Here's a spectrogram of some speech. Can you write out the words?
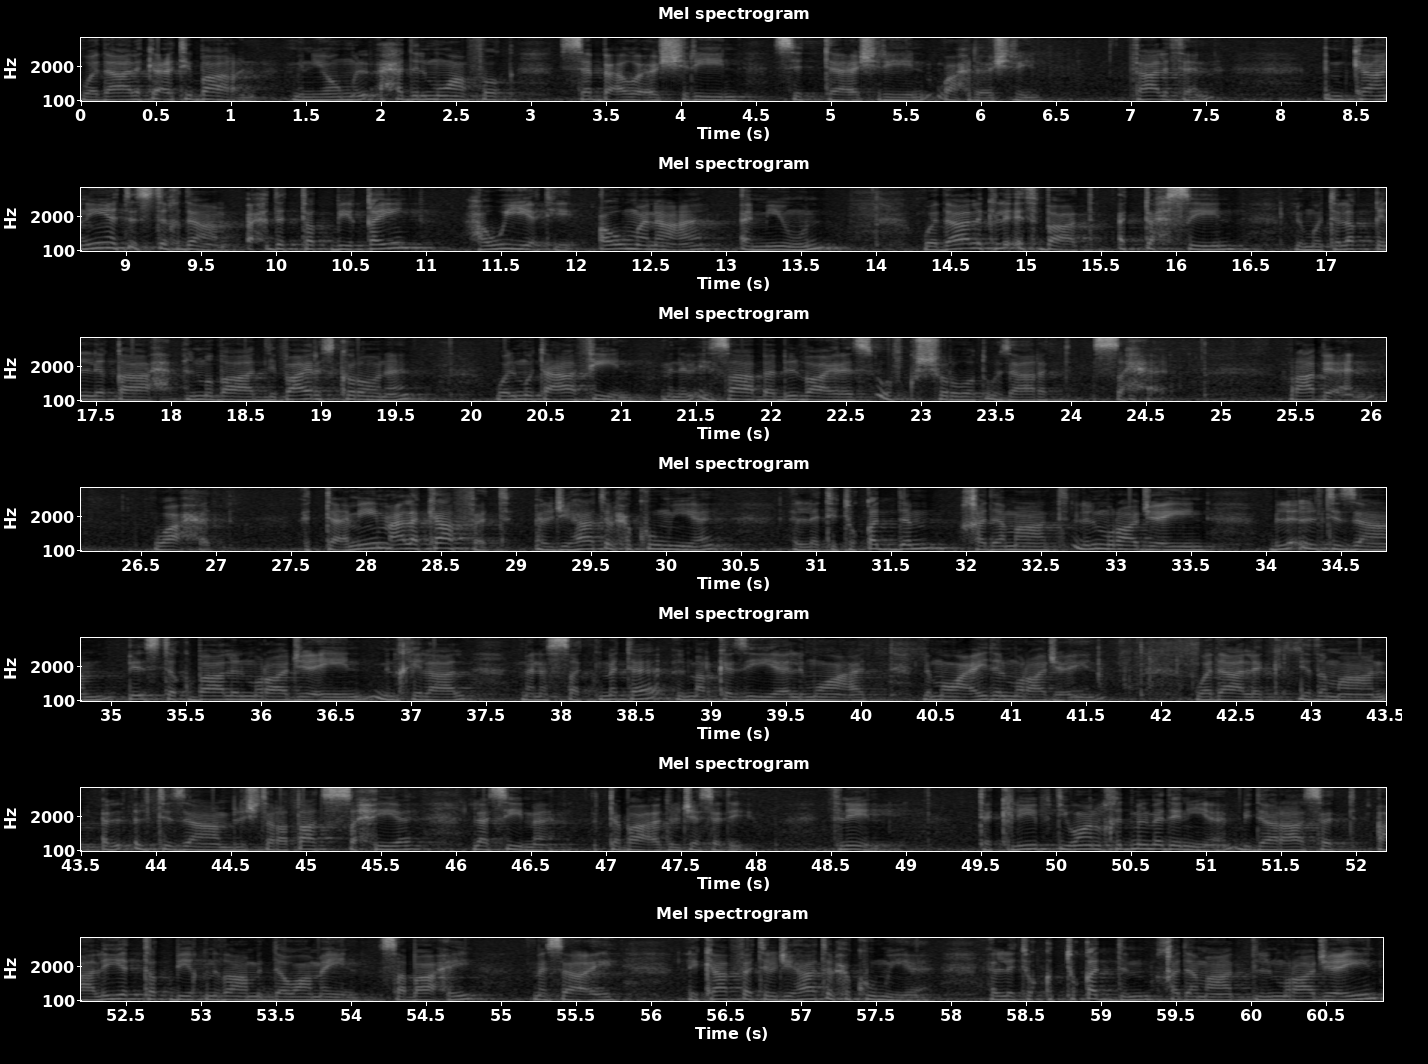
وذلك اعتبارا من يوم الأحد الموافق 27 6 2021 ثالثا إمكانية استخدام إحدى التطبيقين هويتي أو مناعة أميون وذلك لإثبات التحصين لمتلقي اللقاح المضاد لفيروس كورونا والمتعافين من الإصابة بالفيروس وفق شروط وزارة الصحة رابعا واحد التعميم على كافة الجهات الحكومية التي تقدم خدمات للمراجعين بالالتزام باستقبال المراجعين من خلال منصة متى المركزية لمواعيد لمواعيد المراجعين وذلك لضمان الالتزام بالاشتراطات الصحية لا سيما التباعد الجسدي. اثنين تكليف ديوان الخدمة المدنية بدراسة آلية تطبيق نظام الدوامين صباحي مسائي لكافة الجهات الحكومية التي تقدم خدمات للمراجعين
